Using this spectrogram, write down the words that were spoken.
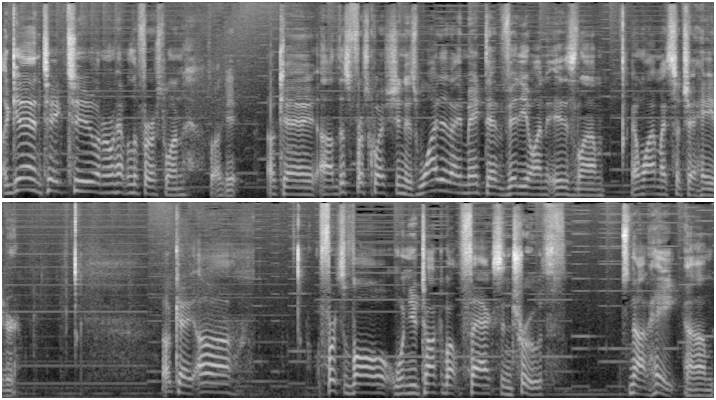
again, take two. I don't know what happened to the first one. Fuck it. Okay, uh, this first question is why did I make that video on Islam and why am I such a hater? Okay, uh, first of all, when you talk about facts and truth, it's not hate. Um,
